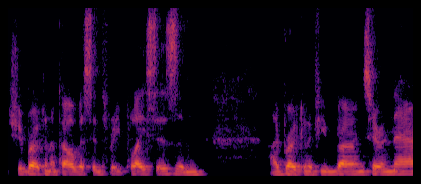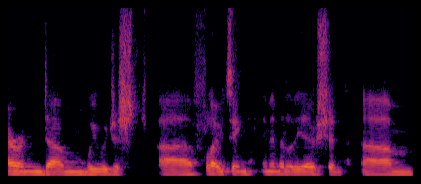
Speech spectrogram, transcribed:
She'd broken her pelvis in three places, and I'd broken a few bones here and there. And um, we were just uh, floating in the middle of the ocean. Um,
